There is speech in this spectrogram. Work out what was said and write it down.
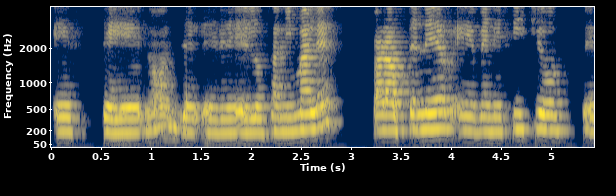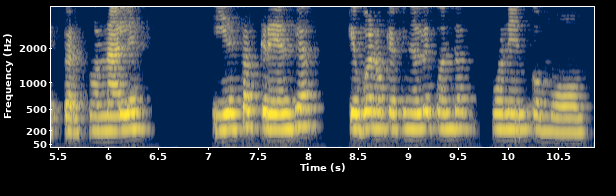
este, ¿no? De, los animales para obtener eh, beneficios eh, personales y estas creencias que bueno, que a final de cuentas ponen como,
